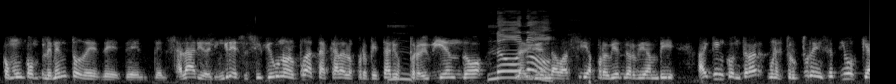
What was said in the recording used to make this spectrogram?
como un complemento de, del salario, del ingreso. Es decir, que uno no puede atacar a los propietarios mm. prohibiendo la vivienda vacía, prohibiendo Airbnb. Hay que encontrar una estructura de incentivos que,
